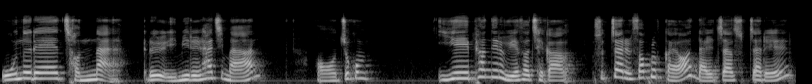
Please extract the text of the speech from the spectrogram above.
오늘의 전날을 의미를 하지만, 어, 조금 이해의 편의를 위해서 제가 숫자를 써볼까요? 날짜 숫자를.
